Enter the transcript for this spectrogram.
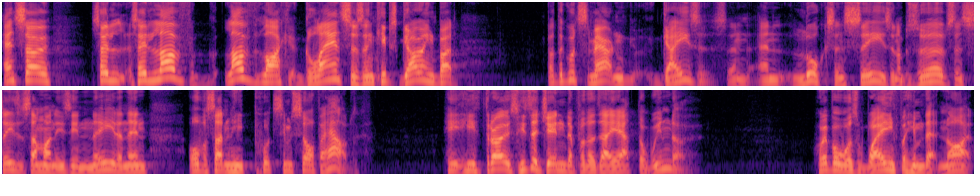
And so, so, so love, love like glances and keeps going, but, but the Good Samaritan gazes and, and looks and sees and observes and sees that someone is in need, and then all of a sudden he puts himself out. He, he throws his agenda for the day out the window. Whoever was waiting for him that night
